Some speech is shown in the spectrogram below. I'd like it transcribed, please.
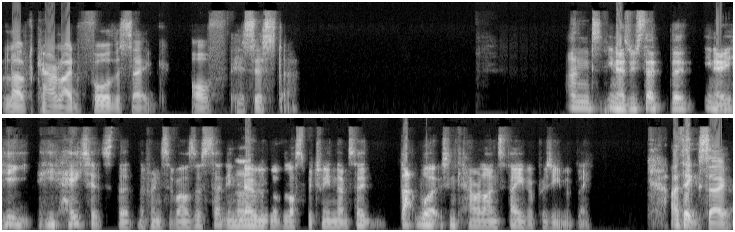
loved Caroline for the sake of his sister. And you know, as we said, that you know he he hated the the Prince of Wales. There's certainly Mm. no love lost between them, so that worked in Caroline's favour, presumably. I think so.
